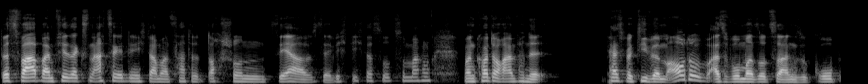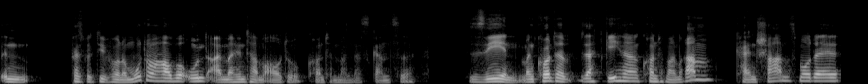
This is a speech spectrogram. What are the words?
Das war beim 486er, den ich damals hatte, doch schon sehr, sehr wichtig, das so zu machen. Man konnte auch einfach eine Perspektive im Auto, also wo man sozusagen so grob in Perspektive von der Motorhaube und einmal hinterm Auto konnte man das Ganze sehen. Man konnte, wie gesagt, Gegner konnte man rammen, kein Schadensmodell.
